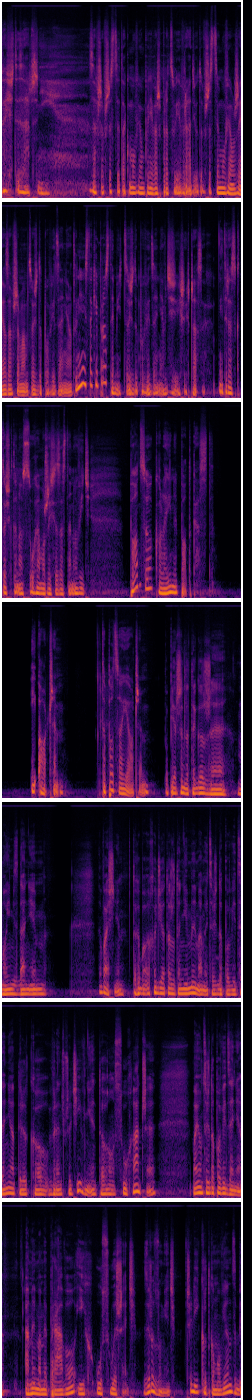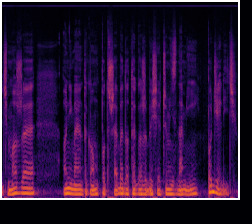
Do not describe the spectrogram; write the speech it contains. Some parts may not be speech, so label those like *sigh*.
Weź ty zacznij. Zawsze wszyscy tak mówią, ponieważ pracuję w radiu, to wszyscy mówią, że ja zawsze mam coś do powiedzenia. To nie jest takie proste mieć coś do powiedzenia w dzisiejszych czasach. I teraz ktoś, kto nas słucha, może się zastanowić, po co kolejny podcast? I o czym? To po co i o czym? Po pierwsze, dlatego, że moim zdaniem, no właśnie, to chyba chodzi o to, że to nie my mamy coś do powiedzenia, tylko wręcz przeciwnie, to słuchacze mają coś do powiedzenia, a my mamy prawo ich usłyszeć, zrozumieć. Czyli krótko mówiąc, być może oni mają taką potrzebę do tego, żeby się czymś z nami podzielić.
